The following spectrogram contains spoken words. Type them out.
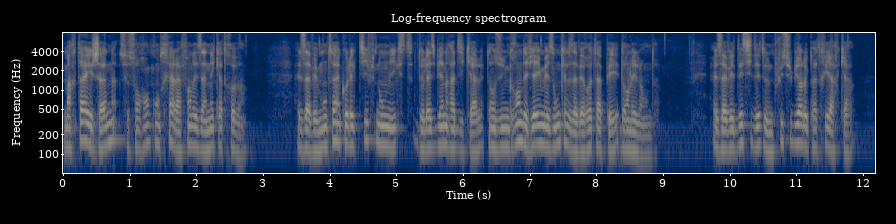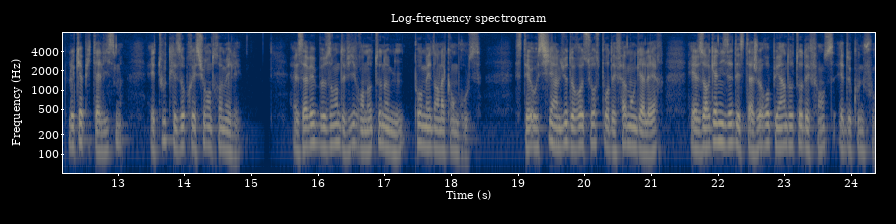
Martha et Jeanne se sont rencontrées à la fin des années 80. Elles avaient monté un collectif non mixte de lesbiennes radicales dans une grande et vieille maison qu'elles avaient retapée dans les Landes. Elles avaient décidé de ne plus subir le patriarcat, le capitalisme et toutes les oppressions entremêlées. Elles avaient besoin de vivre en autonomie, paumées dans la cambrousse. C'était aussi un lieu de ressources pour des femmes en galère, et elles organisaient des stages européens d'autodéfense et de kung-fu.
